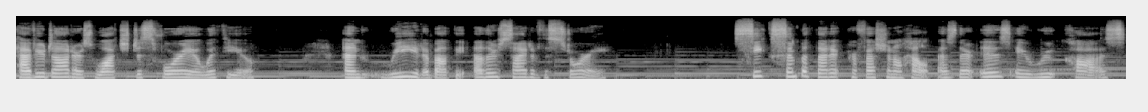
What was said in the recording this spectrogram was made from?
Have your daughters watch Dysphoria with you and read about the other side of the story. Seek sympathetic professional help as there is a root cause.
